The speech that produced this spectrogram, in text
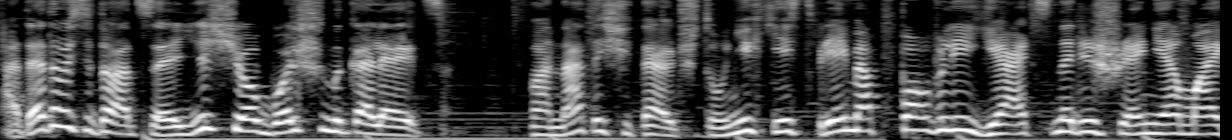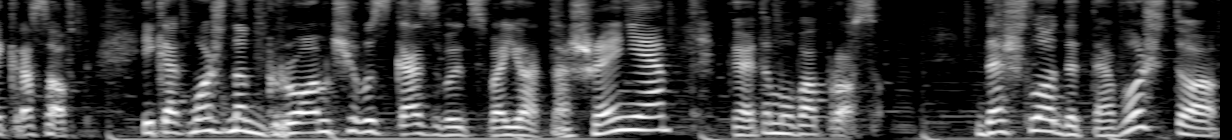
От этого ситуация еще больше накаляется. Фанаты считают, что у них есть время повлиять на решение Microsoft и как можно громче высказывают свое отношение к этому вопросу. Дошло до того, что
